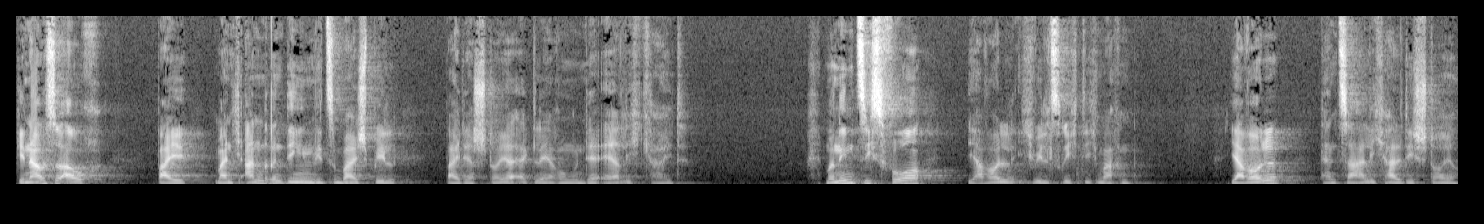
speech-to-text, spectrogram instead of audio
Genauso auch bei manch anderen Dingen, wie zum Beispiel bei der Steuererklärung und der Ehrlichkeit. Man nimmt sich's vor, jawohl, ich will es richtig machen. Jawohl, dann zahle ich halt die Steuer.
